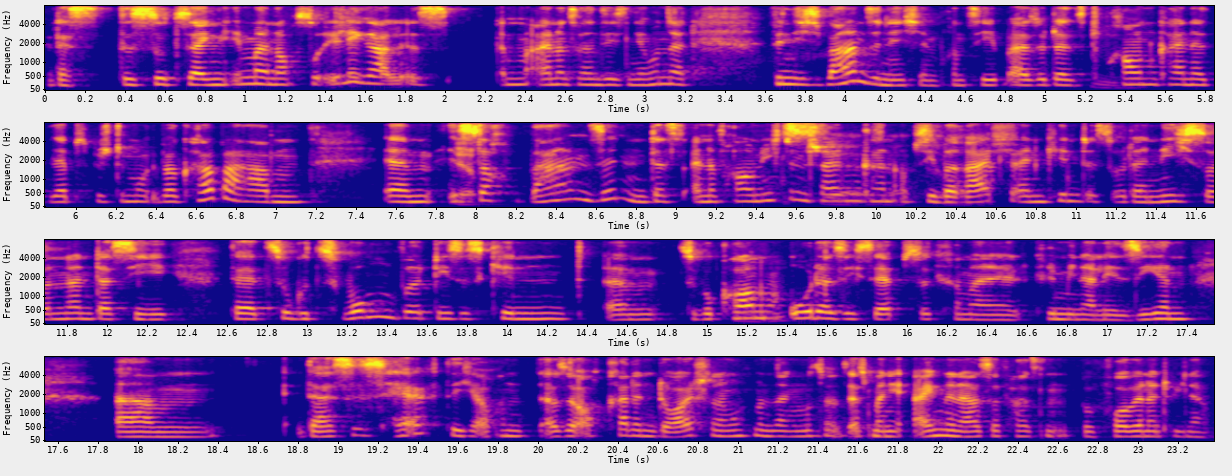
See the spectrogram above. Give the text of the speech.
dass das sozusagen immer noch so illegal ist im 21. Jahrhundert, finde ich wahnsinnig im Prinzip. Also, dass Mhm. Frauen keine Selbstbestimmung über Körper haben, ähm, ist Ja. doch Wahnsinn, dass eine Frau nicht entscheiden kann, ob sie bereit für ein Kind ist oder nicht, sondern dass sie dazu gezwungen wird, dieses Kind ähm, zu bekommen Mhm. oder sich selbst zu kriminal kriminalisieren. Ähm, das ist heftig. Auch in, also auch gerade in Deutschland muss man sagen, muss man uns erstmal in die eigene Nase fassen, bevor wir natürlich nach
